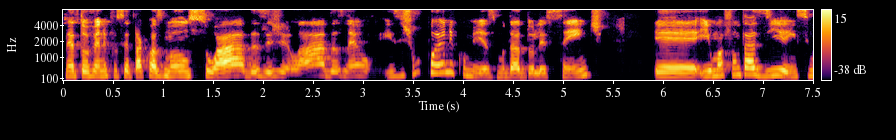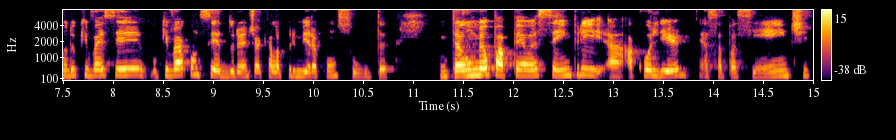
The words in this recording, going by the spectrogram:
né, tô vendo que você tá com as mãos suadas e geladas, né, existe um pânico mesmo da adolescente é, e uma fantasia em cima do que vai ser, o que vai acontecer durante aquela primeira consulta. Então, o meu papel é sempre acolher essa paciente,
